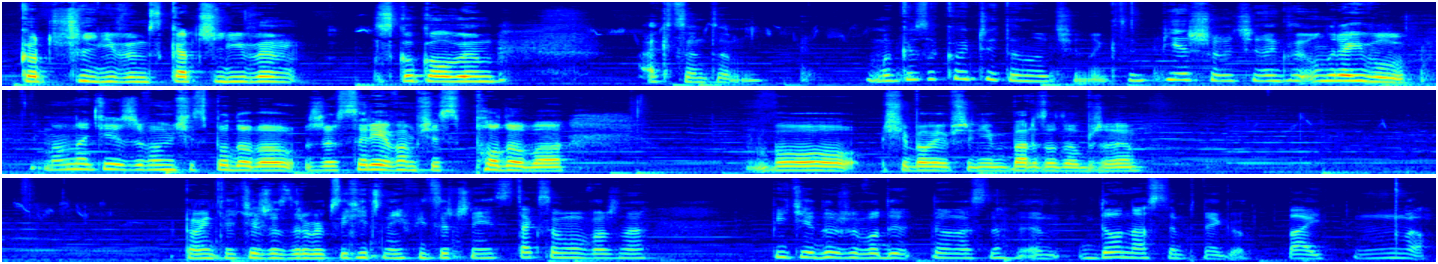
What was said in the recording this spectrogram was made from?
skoczliwym, skaczliwym, skokowym akcentem mogę zakończyć ten odcinek, ten pierwszy odcinek z Unravel. Mam nadzieję, że wam się spodobał, że seria wam się spodoba, bo się bawię przy nim bardzo dobrze. Pamiętajcie, że zdrowie psychiczne i fizyczne jest tak samo ważne. Pijcie dużo wody. Do, do następnego. Bye. Mua.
